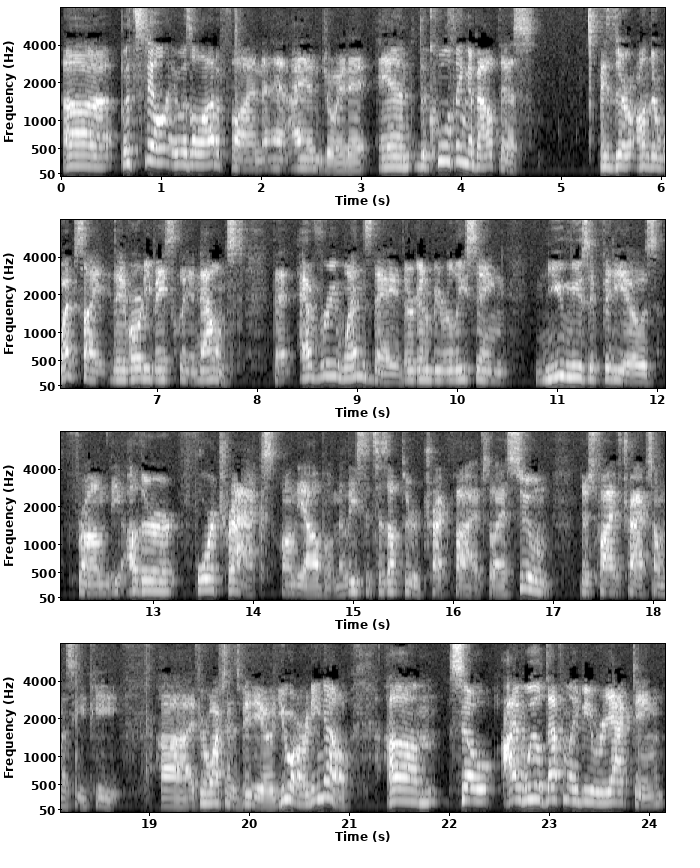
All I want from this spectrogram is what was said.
Uh, but still, it was a lot of fun, and I enjoyed it. And the cool thing about this is they're on their website, they've already basically announced that every Wednesday they're going to be releasing new music videos from the other four tracks on the album. At least it says up through track five, so I assume there's five tracks on this EP. Uh, if you're watching this video, you already know. Um, so I will definitely be reacting,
